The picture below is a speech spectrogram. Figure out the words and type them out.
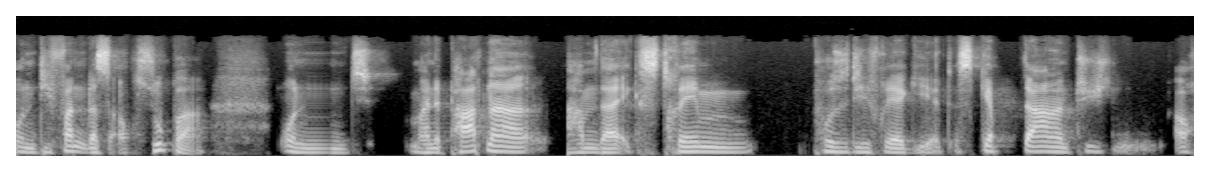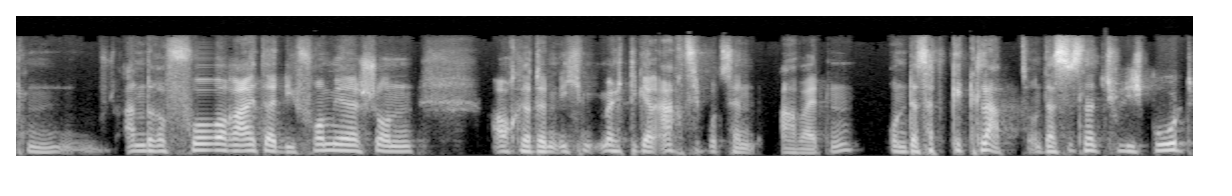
Und die fanden das auch super. Und meine Partner haben da extrem positiv reagiert. Es gibt da natürlich auch andere Vorreiter, die vor mir schon auch gesagt haben, ich möchte gern 80 Prozent arbeiten. Und das hat geklappt. Und das ist natürlich gut.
